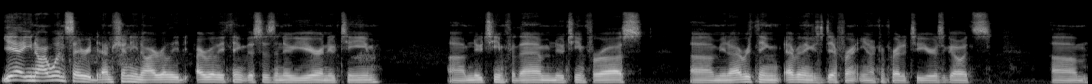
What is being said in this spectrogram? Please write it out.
Yeah, you know, I wouldn't say redemption. You know, I really, I really think this is a new year, a new team, um, new team for them, new team for us. Um, you know, everything, everything is different. You know, compared to two years ago, it's um,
